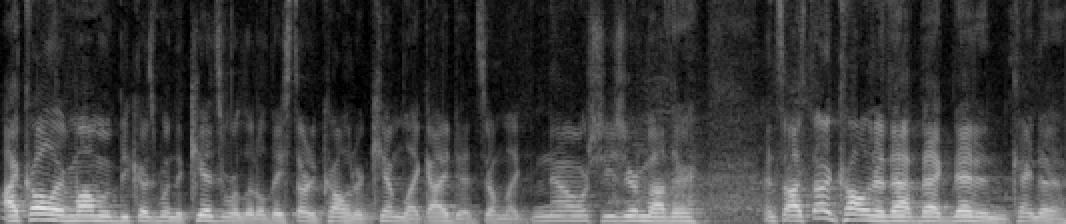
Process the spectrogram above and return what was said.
I call her Mama because when the kids were little, they started calling her Kim like I did. So I'm like, no, she's your mother. And so I started calling her that back then and kind of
